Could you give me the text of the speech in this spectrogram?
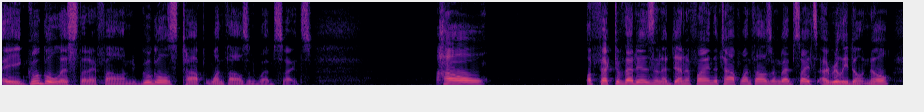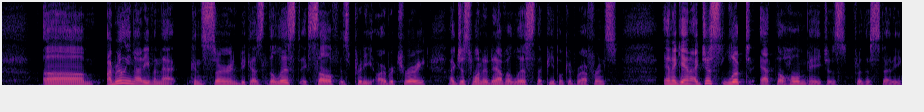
a Google list that I found, Google's top 1,000 websites. How effective that is in identifying the top 1,000 websites, I really don't know. Um, I'm really not even that concerned because the list itself is pretty arbitrary. I just wanted to have a list that people could reference. And again, I just looked at the home pages for this study.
